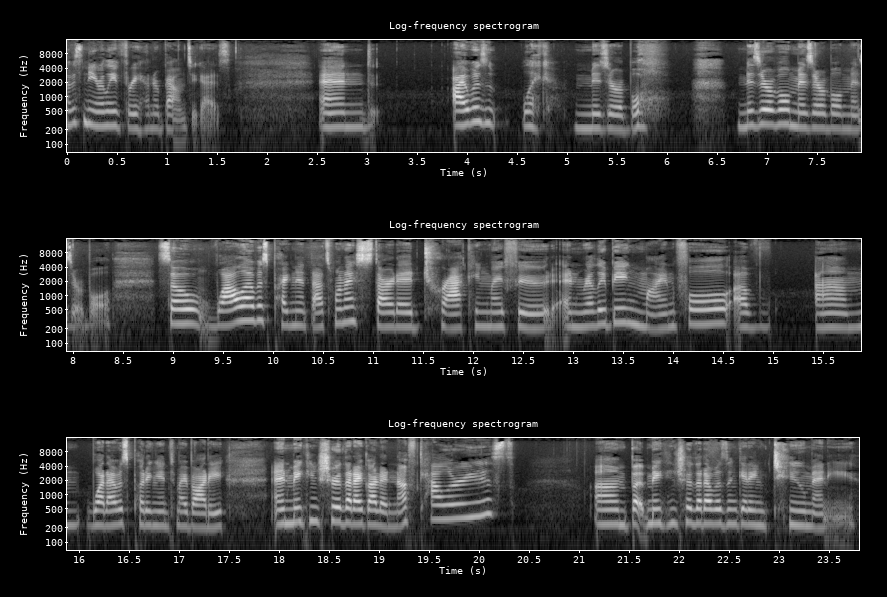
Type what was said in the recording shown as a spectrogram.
I was nearly 300 pounds, you guys. And I was like miserable, miserable, miserable, miserable. So while I was pregnant, that's when I started tracking my food and really being mindful of um, what I was putting into my body and making sure that I got enough calories, um, but making sure that I wasn't getting too many.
